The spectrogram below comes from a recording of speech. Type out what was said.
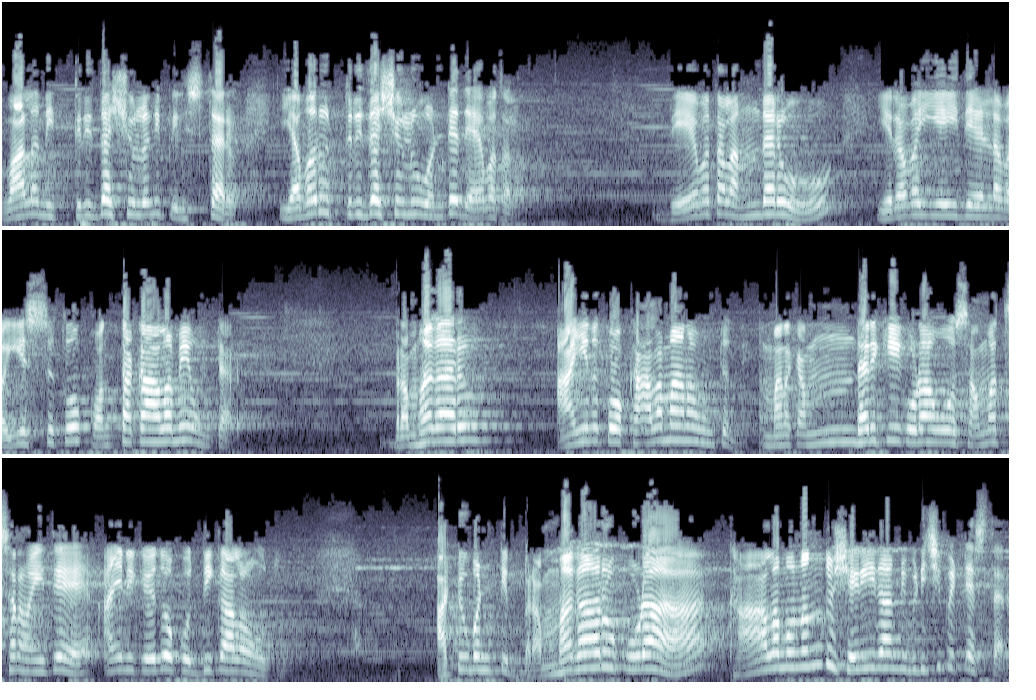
వాళ్ళని త్రిదశులని పిలుస్తారు. ఎవరు త్రిదశులు అంటే దేవతలు. దేవతలందరూ ఇరవై ఐదేళ్ళ వయస్సుతో కొంతకాలమే ఉంటారు. బ్రహ్మగారు ఆయనకు ఓ కాలమానం ఉంటుంది. మనకందరికీ కూడా ఓ సంవత్సరం అయితే ఆయనకి ఏదో కొద్ది కాలం అవుతుంది. అటువంటి బ్రహ్మగారు కూడా కాలమునందు శరీరాన్ని విడిచిపెట్టేస్తారు.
